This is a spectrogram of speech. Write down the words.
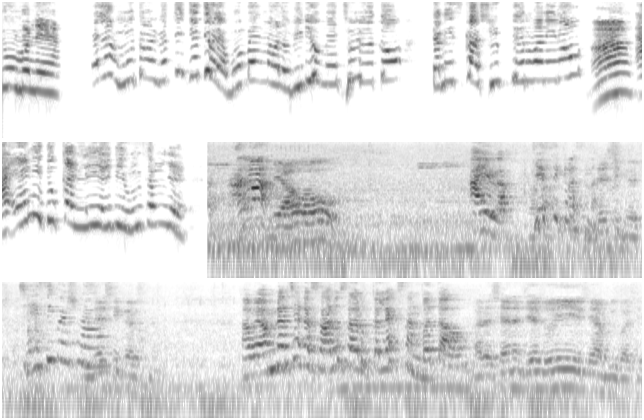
તું મને? એટલે હું તો નથી જતી ઓલા મોબાઈલમાં ઓલો વીડિયો મેં જોયો તો તનિષ્કા શૂટ પહેરવાની નો? હા? આ એની દુકાન લઈ આવી હું સમજે? હાલો. એ આવો આવો. આવ્યા જય શ્રી કૃષ્ણ. જય શ્રી કૃષ્ણ. જય શ્રી કૃષ્ણ. જય શ્રી કૃષ્ણ. હવે અમને છે ને સારું સારું કલેક્શન બતાવો. અરે છે ને જે જોઈએ છે આપણી પાસે.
